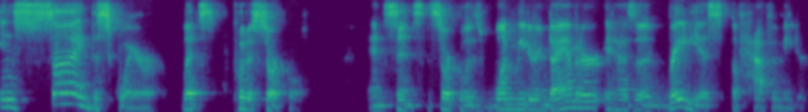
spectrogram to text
inside the square, let's put a circle. And since the circle is one meter in diameter, it has a radius of half a meter.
